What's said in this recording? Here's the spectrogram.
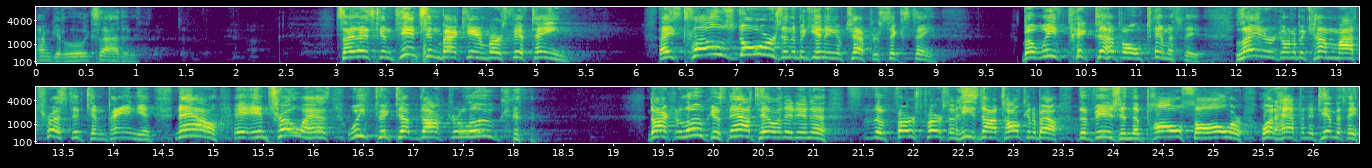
I'm getting a little excited. So there's contention back here in verse 15. There's closed doors in the beginning of chapter 16. But we've picked up old Timothy, later going to become my trusted companion. Now, in Troas, we've picked up Dr. Luke. Dr. Luke is now telling it in a, the first person. He's not talking about the vision that Paul saw or what happened to Timothy.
